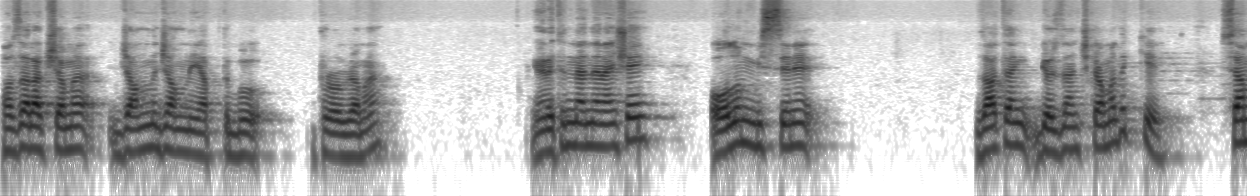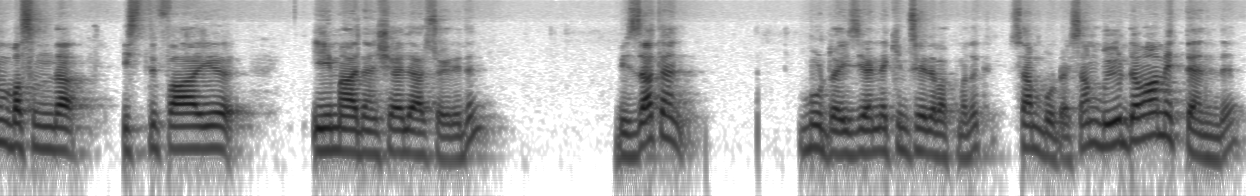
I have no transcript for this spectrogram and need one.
Pazar akşamı canlı canlı yaptı bu programı. Yönetimden denen şey oğlum biz seni zaten gözden çıkarmadık ki. Sen basında istifayı ima eden şeyler söyledin. Biz zaten buradayız yerine kimseye de bakmadık. Sen buradaysan buyur devam et dendi.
